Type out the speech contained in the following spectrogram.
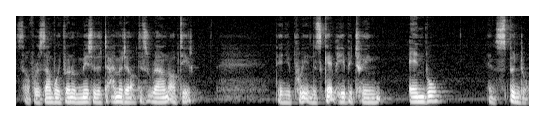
So for example, if you want to measure the diameter of this round object, then you put it in this gap here between anvil and spindle.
